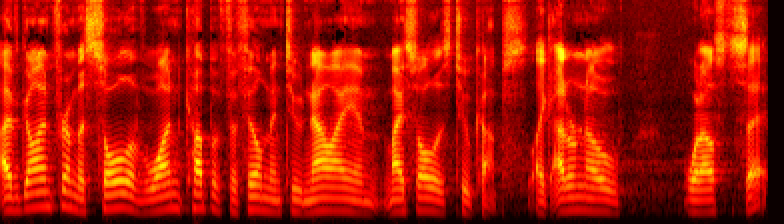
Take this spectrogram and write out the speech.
I've gone from a soul of one cup of fulfillment to now I am my soul is two cups. Like I don't know what else to say.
